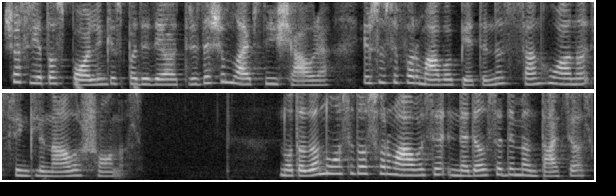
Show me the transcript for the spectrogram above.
Šios vietos polinkis padidėjo 30 laipsnių į šiaurę ir susiformavo pietinis San Juano sinklinalo šonas nuo tada nuosėdos formavosi ne dėl sedimentacijos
